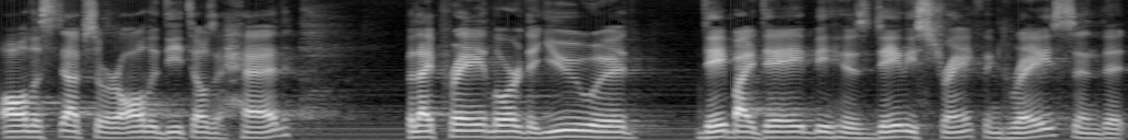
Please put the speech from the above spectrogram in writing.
all the steps or all the details ahead. But I pray, Lord, that you would day by day be his daily strength and grace, and that,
